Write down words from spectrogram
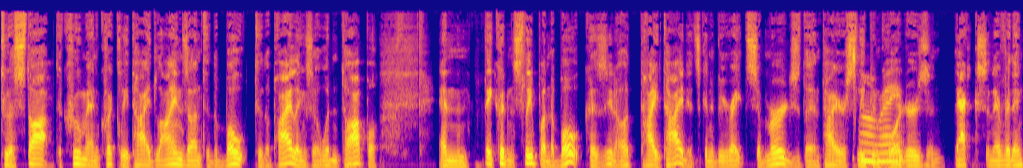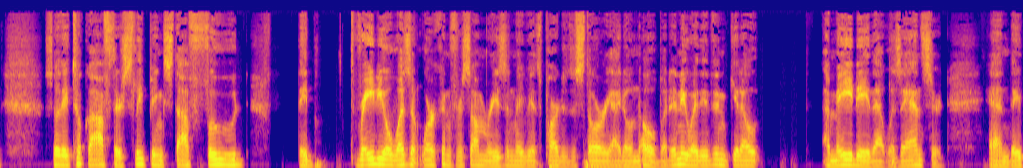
to a stop, the crewmen quickly tied lines onto the boat to the piling so it wouldn't topple. And they couldn't sleep on the boat because, you know, high tide, it's going to be right submerged, the entire sleeping oh, right. quarters and decks and everything. So they took off their sleeping stuff, food. They radio wasn't working for some reason. Maybe it's part of the story. I don't know. But anyway, they didn't get out a mayday that was answered, and they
